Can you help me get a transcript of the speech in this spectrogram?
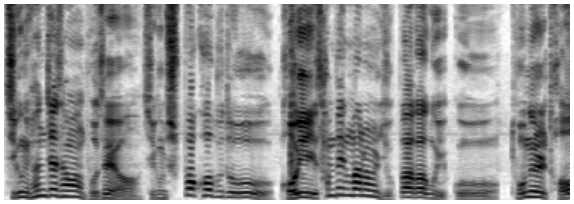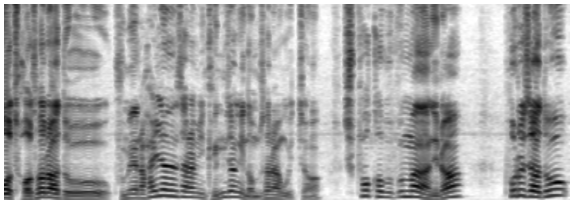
지금 현재 상황 보세요. 지금 슈퍼커브도 거의 300만 원을 육박하고 있고 돈을 더 줘서라도 구매를 하려는 사람이 굉장히 넘쳐나고 있죠. 슈퍼커브뿐만 아니라 포르자도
